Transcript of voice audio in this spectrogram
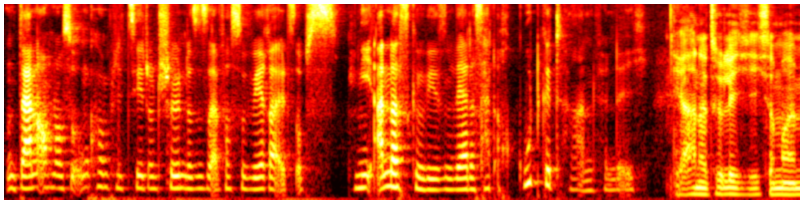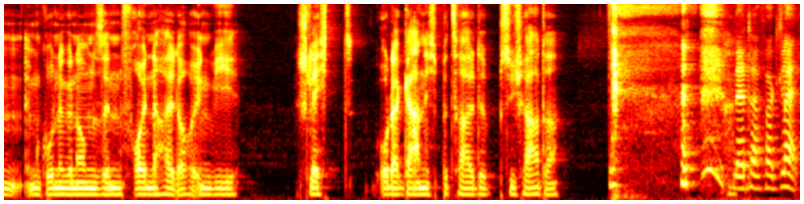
Und dann auch noch so unkompliziert und schön, dass es einfach so wäre, als ob es nie anders gewesen wäre. Das hat auch gut getan, finde ich. Ja, natürlich. Ich sag mal, im, im Grunde genommen sind Freunde halt auch irgendwie schlecht oder gar nicht bezahlte Psychiater. Netter Vergleich.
